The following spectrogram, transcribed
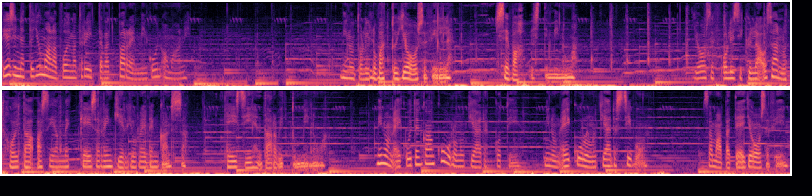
Tiesin, että Jumalan voimat riittävät paremmin kuin omani. Minut oli luvattu Joosefille. Se vahvisti minua. Joosef olisi kyllä osannut hoitaa asiamme keisarin kirjureiden kanssa. Ei siihen tarvittu minua. Minun ei kuitenkaan kuulunut jäädä kotiin. Minun ei kuulunut jäädä sivuun. Sama pätee Joosefiin.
